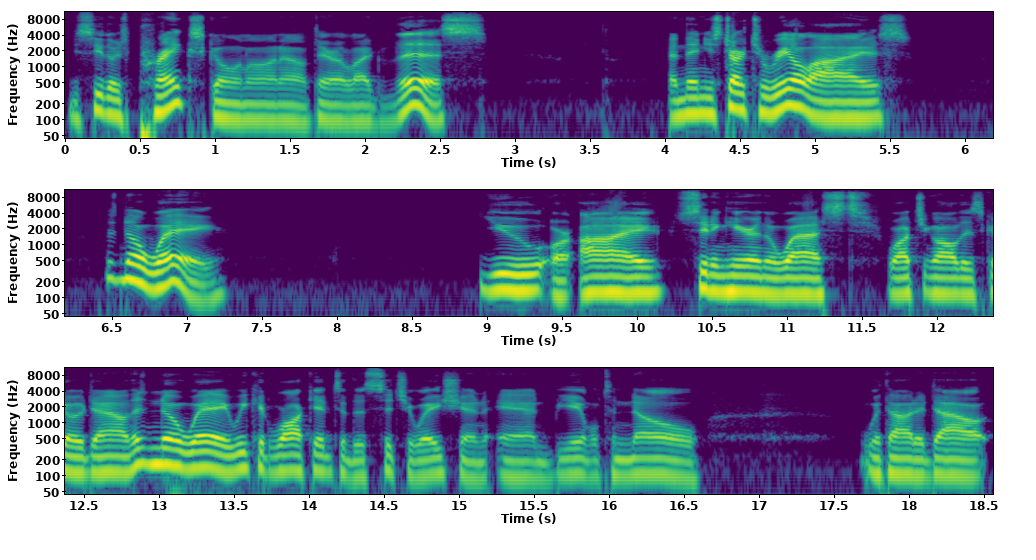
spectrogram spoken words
you see those pranks going on out there like this, and then you start to realize there's no way you or I sitting here in the West watching all this go down, there's no way we could walk into this situation and be able to know without a doubt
